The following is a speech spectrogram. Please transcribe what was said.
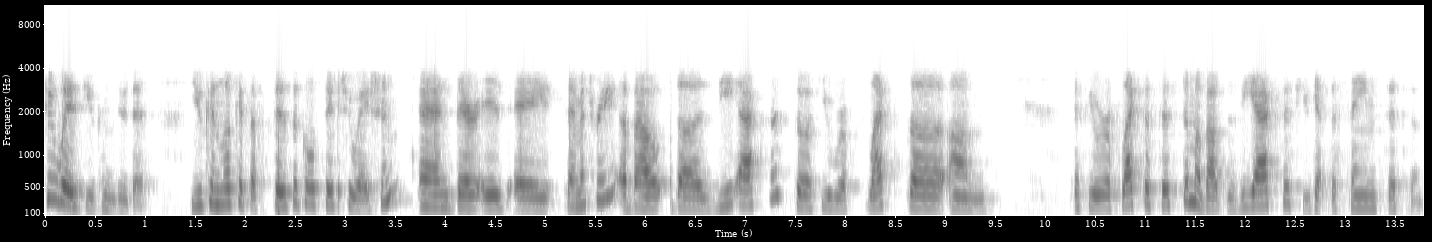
two ways you can do this. You can look at the physical situation and there is a symmetry about the z-axis. So if you reflect the um, if you reflect the system about the z-axis, you get the same system.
